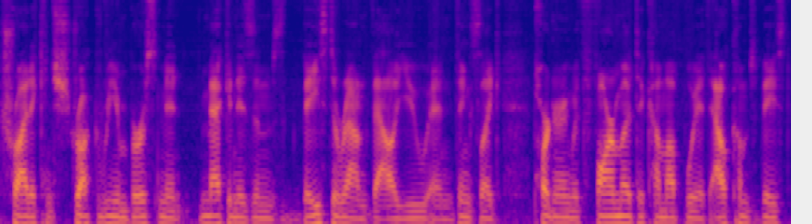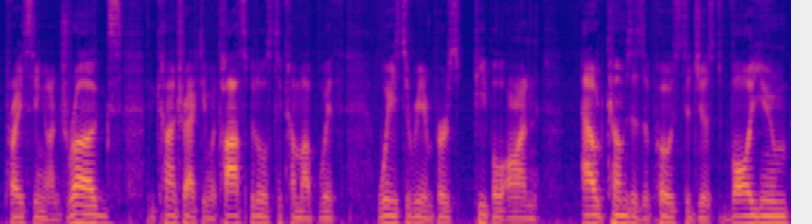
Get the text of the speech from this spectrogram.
try to construct reimbursement mechanisms based around value and things like partnering with pharma to come up with outcomes based pricing on drugs, contracting with hospitals to come up with ways to reimburse people on outcomes as opposed to just volume.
